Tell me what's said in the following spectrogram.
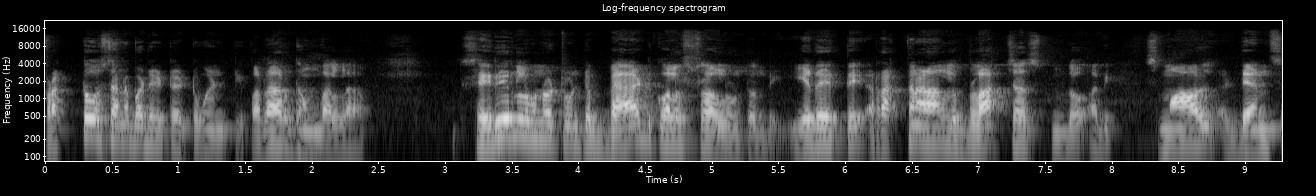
ఫ్రక్టోస్ అనబడేటటువంటి పదార్థం వల్ల శరీరంలో ఉన్నటువంటి బ్యాడ్ కొలెస్ట్రాల్ ఉంటుంది. ఏదైతే రక్తనాళాలను బ్లాక్ చేస్తుందో అది స్మాల్ డెన్స్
